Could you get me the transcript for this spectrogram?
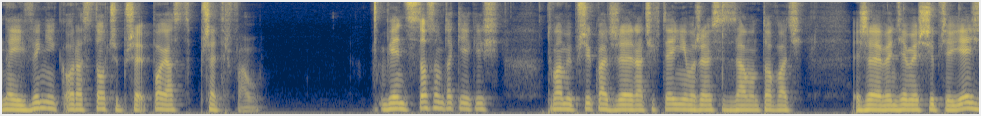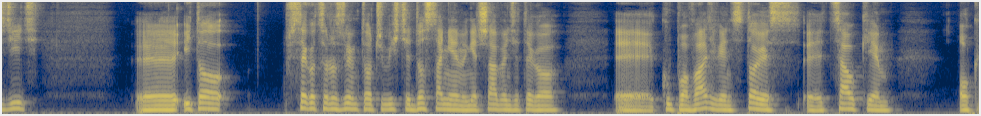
na jej wynik oraz to, czy prze, pojazd przetrwał. Więc to są takie jakieś, tu mamy przykład, że na Chieftainie możemy sobie zamontować że będziemy szybciej jeździć yy, i to z tego co rozumiem to oczywiście dostaniemy, nie trzeba będzie tego yy, kupować, więc to jest yy, całkiem ok.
